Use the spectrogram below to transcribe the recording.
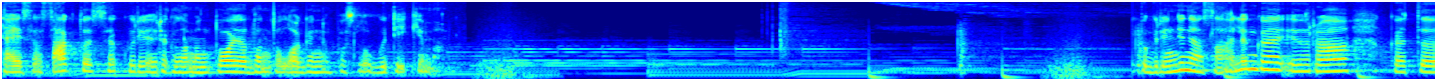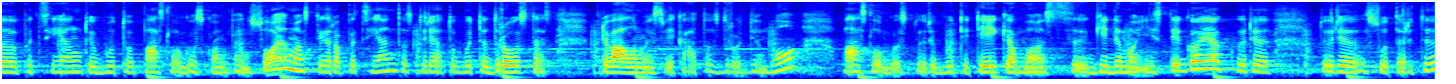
teisės aktuose, kurie reglamentuoja odontologinių paslaugų teikimą. Pagrindinė sąlyga yra, kad pacientui būtų paslaugos kompensuojamos, tai yra pacientas turėtų būti draustas privalomai sveikatos draudimu, paslaugos turi būti teikiamos gydymo įstaigoje, kuri turi sutartį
